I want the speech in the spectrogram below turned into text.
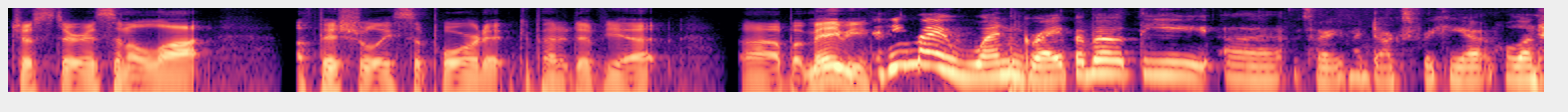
just there isn't a lot officially support it competitive yet. Uh, but maybe. I think my one gripe about the uh sorry, my dog's freaking out. Hold on.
